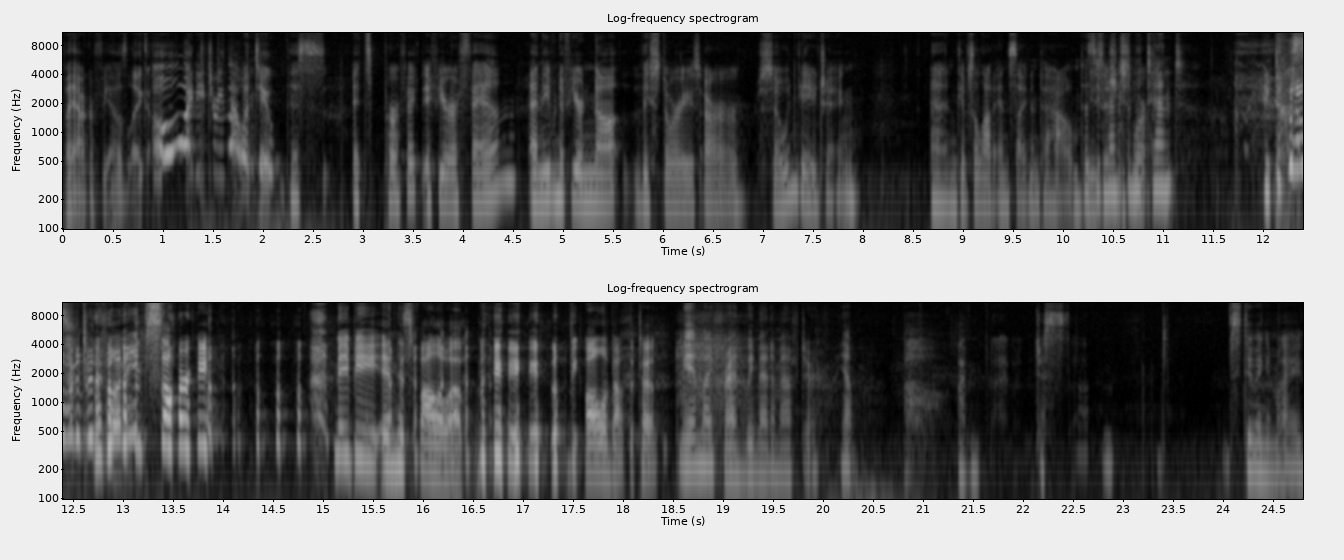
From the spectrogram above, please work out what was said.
biography, I was like, oh, I need to read that one too. This it's perfect if you're a fan, and even if you're not. The stories are so engaging, and gives a lot of insight into how Does he mention work. the tent? He does. That would have been funny. I'm sorry. Maybe in his follow up, it'll be all about the tent. Me and my friend, we met him after. Yep. I'm just um, stewing in my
